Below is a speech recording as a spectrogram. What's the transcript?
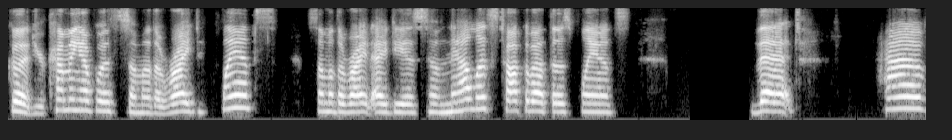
Good. You're coming up with some of the right plants, some of the right ideas. So now let's talk about those plants that have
